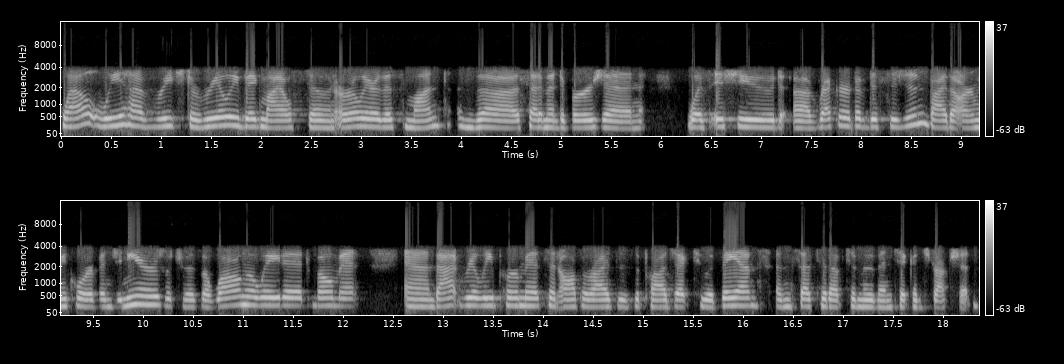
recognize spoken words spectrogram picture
Well, we have reached a really big milestone earlier this month. The sediment diversion was issued a record of decision by the Army Corps of Engineers, which was a long awaited moment. And that really permits and authorizes the project to advance and sets it up to move into construction.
